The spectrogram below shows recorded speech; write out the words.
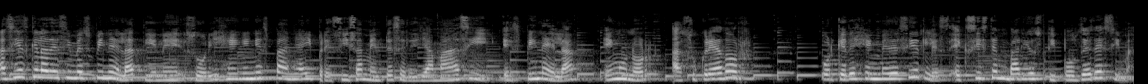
Así es que la décima espinela tiene su origen en España y precisamente se le llama así, espinela, en honor a su creador. Porque déjenme decirles, existen varios tipos de décima.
